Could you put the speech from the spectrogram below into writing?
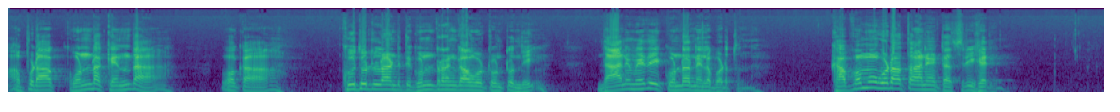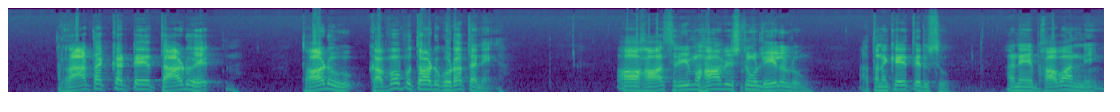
అప్పుడు ఆ కొండ కింద ఒక కుదురు లాంటిది గుండ్రంగా ఒకటి ఉంటుంది. దాని మీద ఈ కుండ నిలబడుతుంది. కవ్వము కూడా తానేట శ్రీహరి. రాట కట్టే తాడు తాడు కవ్వపు తాడు కూడా తనే. ఆహా శ్రీ మహావిష్ణువు లీలలు అతనికే తెలుసు అనే భావాన్ని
